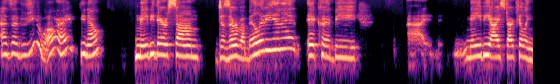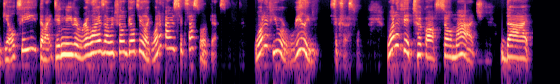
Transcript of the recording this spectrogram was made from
I said, "You all right? You know, maybe there's some deservability in it. It could be, uh, maybe I start feeling guilty that I didn't even realize I would feel guilty. Like, what if I was successful at this? What if you were really successful? What if it took off so much that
